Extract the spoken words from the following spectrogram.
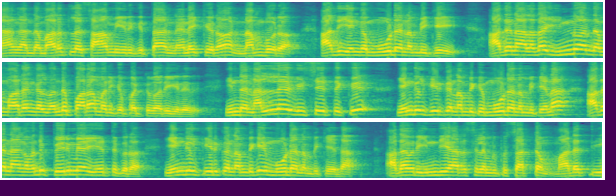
நாங்கள் அந்த மரத்தில் சாமி இருக்குத்தான் நினைக்கிறோம் நம்புகிறோம் அது எங்க மூட நம்பிக்கை. அதனாலதான் இன்னும் அந்த மரங்கள் வந்து பராமரிக்கப்பட்டு வருகிறது. இந்த நல்ல விஷயத்துக்கு எங்களுக்கு இருக்க நம்பிக்கை மூட நம்பிக்கைனா அதை நாங்கள் வந்து பெருமையாக ஏற்றுக்கிறோம் எங்களுக்கு இருக்க நம்பிக்கை மூட நம்பிக்கை தான். அதாவது இந்திய அரசியலமைப்பு சட்டம் மதத்தி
